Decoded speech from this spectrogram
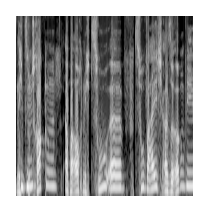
nicht mhm. zu trocken, aber auch nicht zu äh, zu weich. Also irgendwie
